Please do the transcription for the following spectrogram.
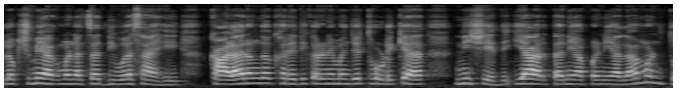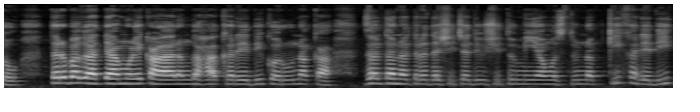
लक्ष्मी आगमनाचा दिवस आहे. काळा रंग खरेदी करणे म्हणजे थोडक्यात निषेध. या अर्थाने आपण याला म्हणतो. तर बघा त्यामुळे काळा रंग हा खरेदी करू नका. जर धनत्रदशीच्या दिवशी तुम्ही या वस्तू नक्की खरेदी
